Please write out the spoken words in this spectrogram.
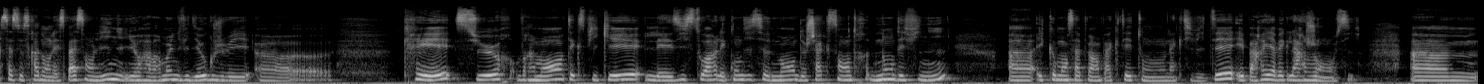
ça ce sera dans l'espace en ligne. Il y aura vraiment une vidéo que je vais créer sur vraiment t'expliquer les histoires, les conditionnements de chaque centre non défini. Euh, et comment ça peut impacter ton activité, et pareil avec l'argent aussi. Euh,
